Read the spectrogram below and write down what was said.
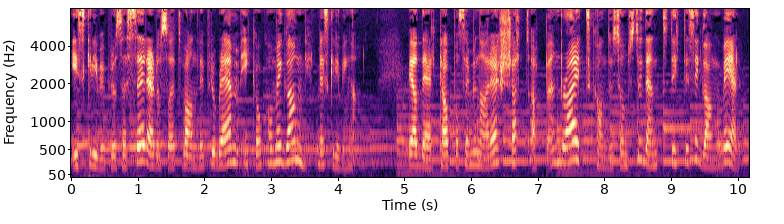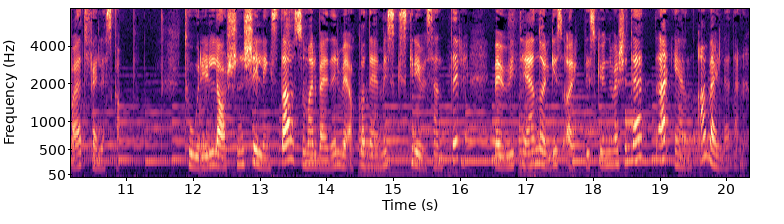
I skriveprosesser er det også et vanlig problem ikke å komme i gang med skrivinga. Ved å delta på seminaret Shut up and write kan du som student dyttes i gang ved hjelp av et fellesskap. Toril Larsen Skillingstad, som arbeider ved Akademisk skrivesenter ved UiT Norges arktiske universitet, er en av veilederne.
